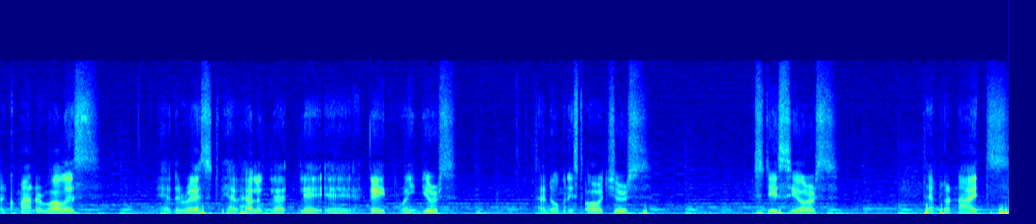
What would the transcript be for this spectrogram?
under Commander Wallace, have the rest. We have Halo Gla uh, Rangers, Saradominist Archers, Justiciars, Templar Knights,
